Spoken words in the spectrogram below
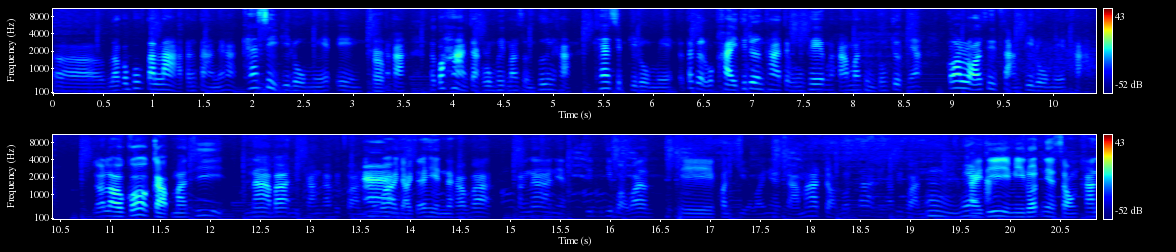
เอ่อแล้วก็พวกตลาดต่างๆเนี่ยค่ะแค่ 4 กิโลเมตรเองครับนะคะแล้วก็ห่างจากโรงพยาบาลสวนพึ่งเนี่ยค่ะแค่ 10 กิโลเมตรแต่ถ้าเกิดว่าใครที่เดินทางจากกรุงเทพนะคะมาถึงตรงจุดเนี้ยก็113กิโลเมตรค่ะ แล้วเราก็กลับมาที่หน้าบ้านอีกครั้งครับพี่ขวัญอ่าเพราะว่าอยากจะเห็นนะครับว่าข้างหน้าเนี่ยที่ที่บอกว่าเทคอนกรีตเอาไว้เนี่ยสามารถจอดรถได้เลยครับพี่ขวัญอืมเนี่ยใครค่ะที่มีรถเนี่ยสองคัน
